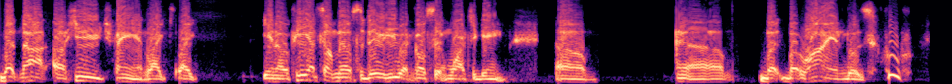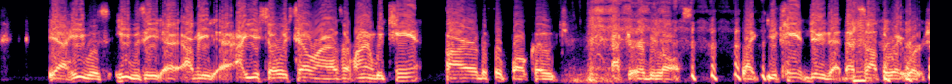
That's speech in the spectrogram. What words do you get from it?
but not a huge fan. Like like you know, if he had something else to do, he wasn't to sit and watch a game. Um, um, but but Ryan was, whew, yeah, he was he was. I mean, I used to always tell Ryan, I was like, Ryan, we can't fire the football coach after every loss. like you can't do that. That's not the way it works.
